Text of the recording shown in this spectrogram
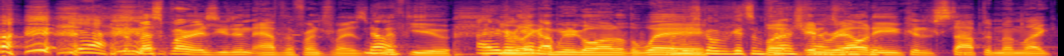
yeah. the best part is you didn't have the French fries No. with you. You were like, them. I'm going to go out of the way. me just go get some but French fries in reality, you could have stopped him and like,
